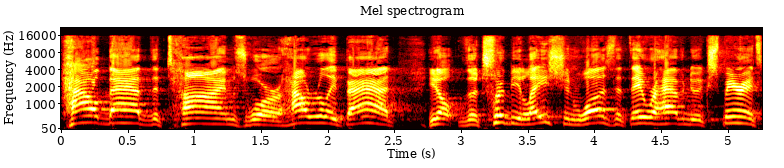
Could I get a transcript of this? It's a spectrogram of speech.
how bad the times were, how really bad, you know, the tribulation was that they were having to experience.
